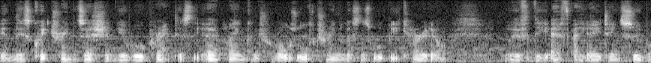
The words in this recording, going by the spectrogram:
In this quick training session, you will practice the airplane controls. All the training lessons will be carried out with the FA-18 Super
